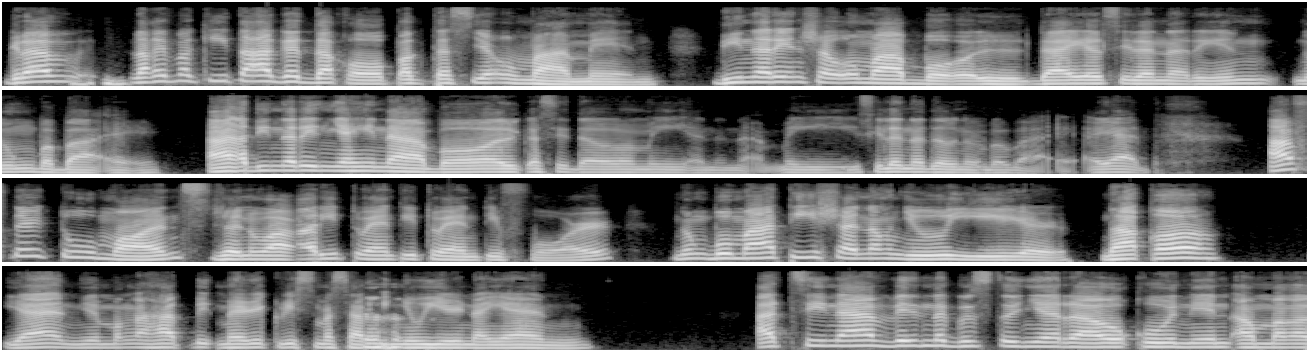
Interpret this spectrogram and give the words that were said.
Grabe, nakipagkita agad ako pagtas niya umamin. Di na rin siya umabol dahil sila na rin nung babae. Ah, di na rin niya hinabol kasi daw may ano na, may sila na daw ng babae. Ayan. After two months, January 2024, nung bumati siya ng New Year. Nako, yan, yung mga happy, Merry Christmas, Happy New Year na yan. At sinabi na gusto niya raw kunin ang mga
